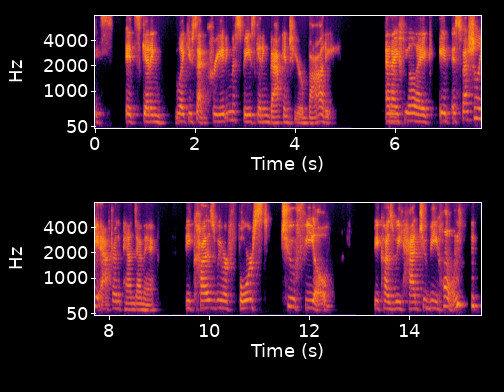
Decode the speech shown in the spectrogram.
It's it's getting like you said creating the space getting back into your body. And i feel like it especially after the pandemic because we were forced to feel because we had to be home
